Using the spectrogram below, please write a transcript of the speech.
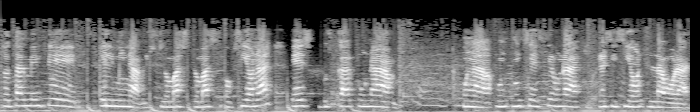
totalmente eliminables. Lo más, lo más opcional es buscar una una, un, un cese, una rescisión laboral.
